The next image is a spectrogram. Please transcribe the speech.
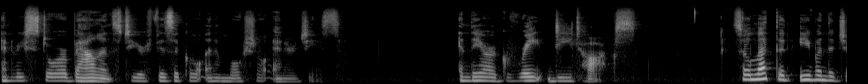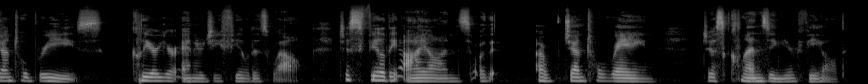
and restore balance to your physical and emotional energies. And they are a great detox. So let the, even the gentle breeze clear your energy field as well. Just feel the ions or the a gentle rain just cleansing your field.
